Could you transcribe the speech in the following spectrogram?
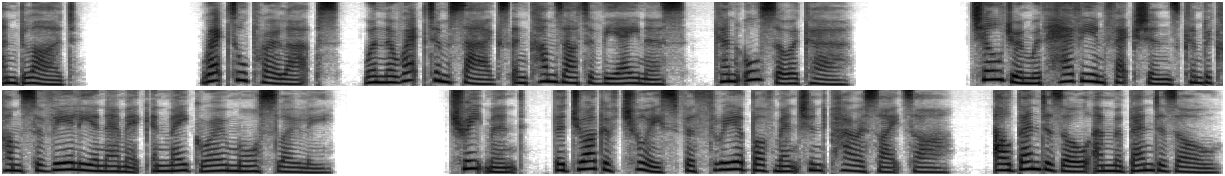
and blood. Rectal prolapse, when the rectum sags and comes out of the anus, can also occur. Children with heavy infections can become severely anemic and may grow more slowly. Treatment The drug of choice for three above mentioned parasites are albendazole and mebendazole.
